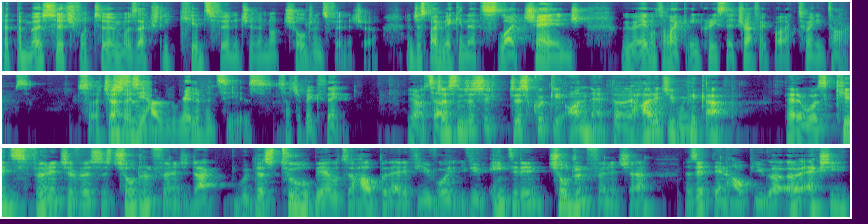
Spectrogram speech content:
that the most searched for term was actually kids furniture and not children's furniture. And just by making that slight change, we were able to like increase their traffic by like 20 times. So it just, shows you how relevancy is such a big thing. Yeah, Justin, just just quickly on that though, how did you mm. pick up that it was kids furniture versus children furniture? Like, would this tool be able to help with that? If you've if you've entered in children furniture, does it then help you go? Oh, actually,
